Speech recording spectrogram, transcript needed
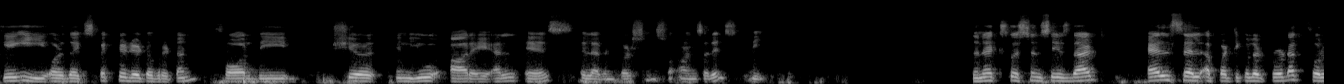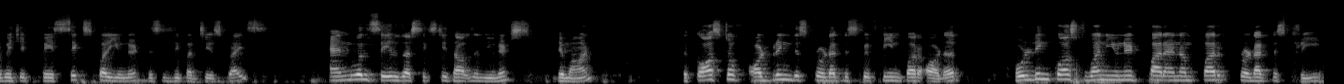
KE or the expected rate of return for the share in URAL is 11%. So answer is B. The next question says that L sell a particular product for which it pays six per unit. This is the purchase price. Annual sales are 60,000 units demand the cost of ordering this product is 15 per order. Holding cost one unit per annum per product is three.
